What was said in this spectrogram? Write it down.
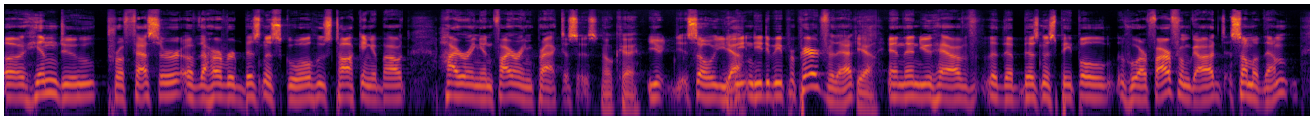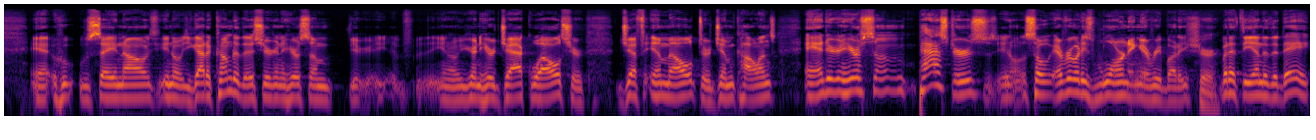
a Hindu professor of the Harvard Business School who's talking about hiring and firing practices. Okay. You, so you yeah. need to be prepared for that. Yeah. And then you have the business people who are far from God, some of them, eh, who, who say, now, you know, you got to come to this. You're going to hear some, you know, you're going to hear Jack Welch or Jeff Immelt or Jim Collins, and you're going to hear some pastors, you know, so everybody's warning everybody. Sure. But at the end of the day,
